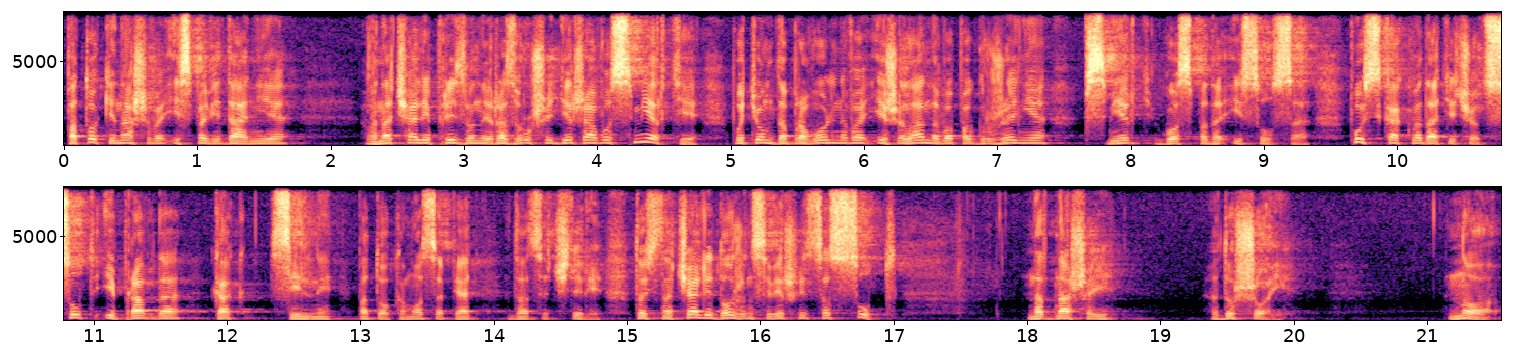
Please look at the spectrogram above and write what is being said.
потоки нашего исповедания вначале призваны разрушить державу смерти путем добровольного и желанного погружения в смерть Господа Иисуса. Пусть как вода течет суд и правда, как сильный поток. Амоса 5, 24. То есть вначале должен совершиться суд – над нашей душой. Но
